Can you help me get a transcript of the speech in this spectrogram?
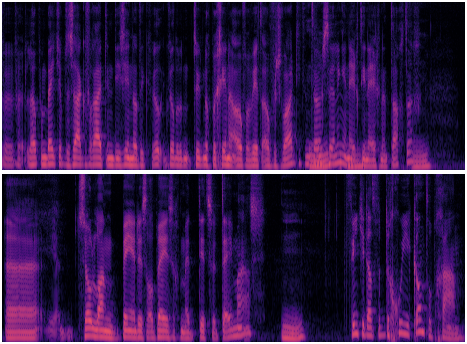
we lopen een beetje op de zaken vooruit in die zin dat ik, wil, ik wilde natuurlijk nog beginnen over Wit over Zwart, die tentoonstelling in 1989. Mhm. Uh, ja, zo lang ben je dus al bezig met dit soort thema's. Mhm. Vind je dat we de goede kant op gaan?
